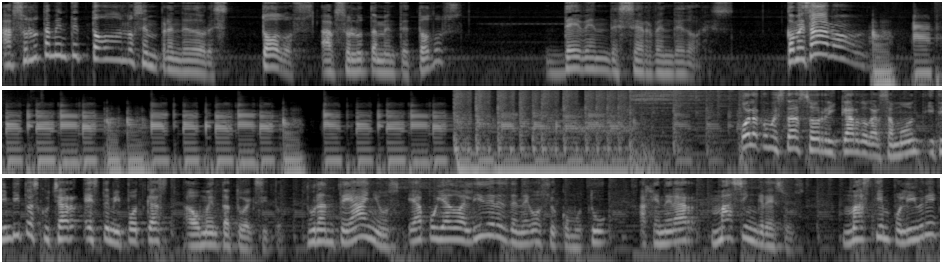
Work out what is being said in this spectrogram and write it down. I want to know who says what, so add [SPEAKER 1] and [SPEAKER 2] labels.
[SPEAKER 1] absolutamente todos los emprendedores, todos, absolutamente todos, deben de ser vendedores. ¡Comenzamos! Hola, ¿cómo estás? Soy Ricardo Garzamont y te invito a escuchar este mi podcast Aumenta tu éxito. Durante años he apoyado a líderes de negocio como tú a generar más ingresos, más tiempo libre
